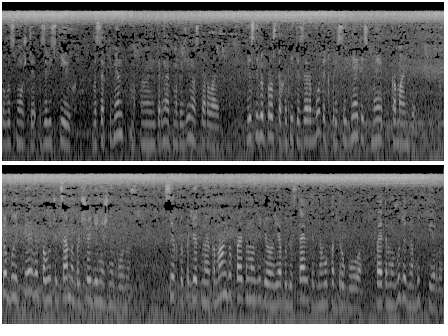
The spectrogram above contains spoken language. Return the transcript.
то вы сможете завести их в ассортимент э, интернет-магазина StarLife. Если вы просто хотите заработать, присоединяйтесь к моей команде. Кто будет первый, получит самый большой денежный бонус. Всех, кто придет в мою команду по этому видео, я буду ставить одного под другого, поэтому выгодно быть первым.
